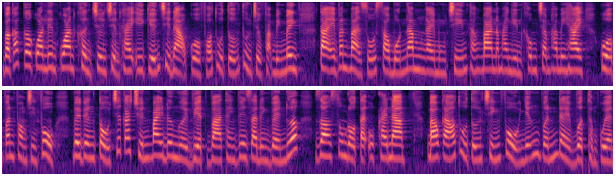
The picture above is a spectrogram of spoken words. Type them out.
và các cơ quan liên quan khẩn trương triển khai ý kiến chỉ đạo của Phó Thủ tướng Thường trực Phạm Bình Minh tại văn bản số 645 ngày 9 tháng 3 năm 2022 của Văn phòng Chính phủ về việc tổ chức các chuyến bay đưa người Việt và thành viên gia đình về nước do xung đột tại Ukraine, báo cáo Thủ tướng Chính phủ những vấn đề vượt thẩm quyền.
